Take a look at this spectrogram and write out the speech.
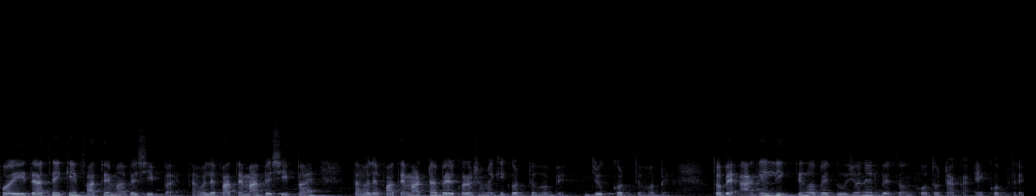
ফরিদা থেকে ফাতেমা বেশি পায়। তাহলে ফাতেমা বেশি পায়, তাহলে ফাতেমারটা বের করার সময় কি করতে হবে? যোগ করতে হবে। তবে আগে লিখতে হবে দুজনের বেতন কত টাকা একত্রে।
